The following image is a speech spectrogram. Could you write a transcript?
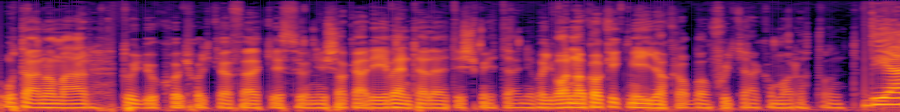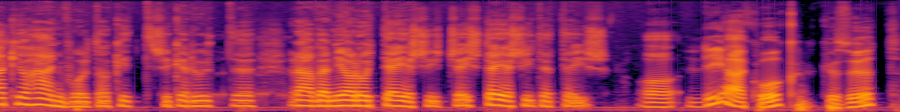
utána már tudjuk, hogy hogy kell felkészülni, és akár évente lehet ismételni, vagy vannak, akik még gyakrabban futják a maratont. Diákja hány volt, akit sikerült rávenni arra, hogy teljesítse, és teljesítette is? A diákok között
